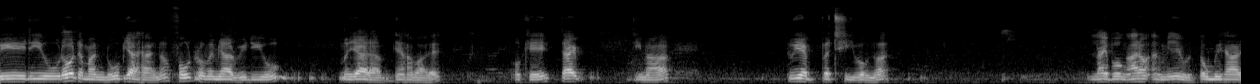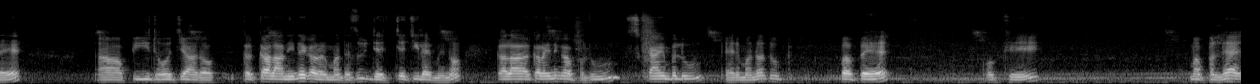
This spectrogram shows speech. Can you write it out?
radio တော့ဒီမှာ no ပြထားတယ်နော်ဖုန်းတော်များများ radio မရတာများပါတယ် okay type ဒီမှာသူ့ရဲ့ battery ပေါ့နော် light ပေါ်9000 mAh ကိုသုံးပေးထားတယ်အာပြီးတော့ကြတော့ကာလာအနေနဲ့ကတော့ဒီမှာတစုကြက်ကြည့်လိုက်မယ်နော်ကာလာကာလာအနေနဲ့က blue sky blue အဲဒီမှာတော့သူ purple okay မှာ black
